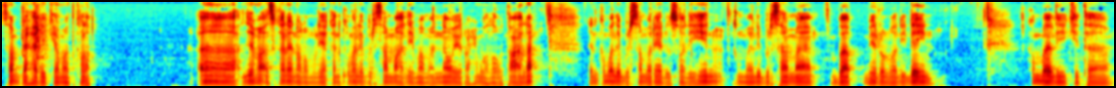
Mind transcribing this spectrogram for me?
sampai hari kiamat kelak. Uh, jemaah sekalian Allah muliakan kembali bersama Al-Imam An-Nawawi rahimahullah ta'ala dan kembali bersama Riyadus Salihin kembali bersama Bab Birul Walidain kembali kita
